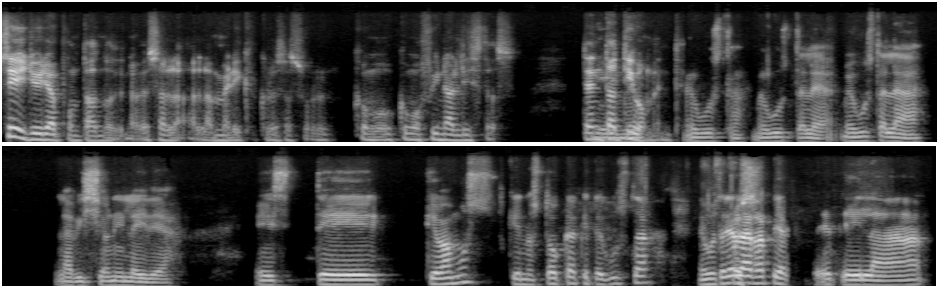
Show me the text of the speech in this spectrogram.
sí, yo iría apuntando de una vez a la, a la América Cruz Azul como, como finalistas, tentativamente. Me gusta, me gusta la, me gusta la, la visión y la idea. Este, ¿qué vamos? ¿Qué nos toca? ¿Qué te gusta? Me gustaría Pues- hablar rápido de, la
